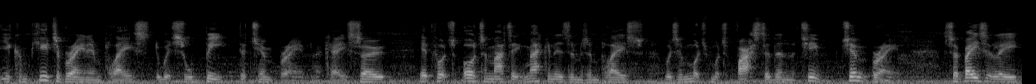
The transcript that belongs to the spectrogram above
your computer brain in place, which will beat the chimp brain. Okay, so it puts automatic mechanisms in place which are much much faster than the chimp, chimp brain. So basically,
